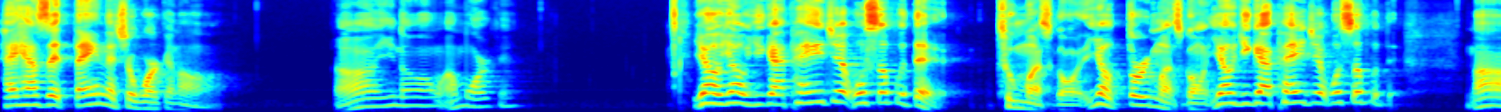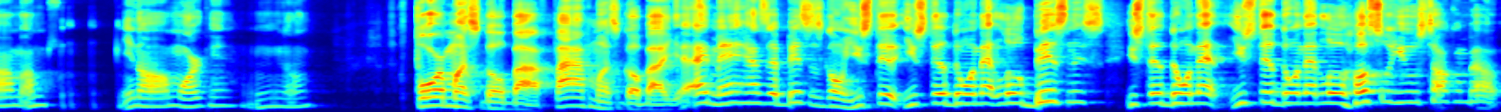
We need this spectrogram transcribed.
Hey, how's that thing that you're working on? Uh, you know, I'm working. Yo, yo, you got paid yet? What's up with that? Two months going. Yo, three months going. Yo, you got paid yet? What's up with that? Nah, I'm, I'm you know, I'm working. You know, four months go by, five months go by. Hey man, how's that business going? You still, you still doing that little business? You still doing that? You still doing that little hustle you was talking about?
